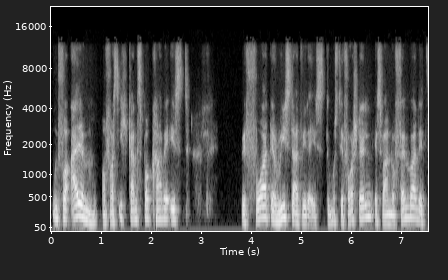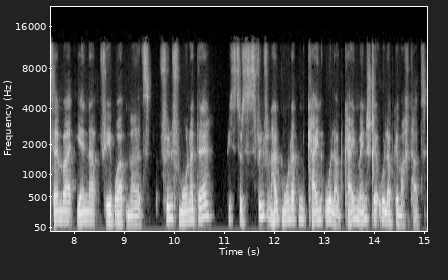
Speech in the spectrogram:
Und vor allem, auf was ich ganz Bock habe, ist, bevor der Restart wieder ist. Du musst dir vorstellen, es war November, Dezember, Jänner, Februar, März. Fünf Monate, bis zu fünfeinhalb Monaten kein Urlaub. Kein Mensch, der Urlaub gemacht hat.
